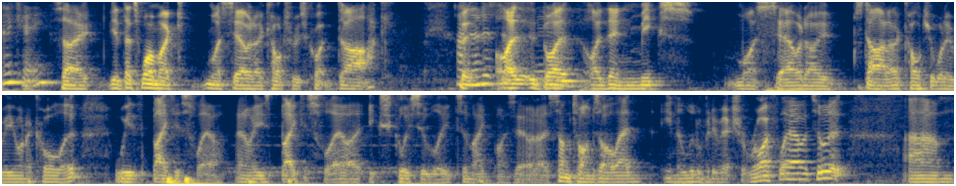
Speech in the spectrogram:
Okay. So yeah, that's why my my sourdough culture is quite dark. I noticed I, that, but yeah. I then mix my sourdough starter culture, whatever you want to call it, with baker's flour, and I use baker's flour exclusively to make my sourdough. Sometimes I'll add in a little bit of extra rye flour to it, um,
